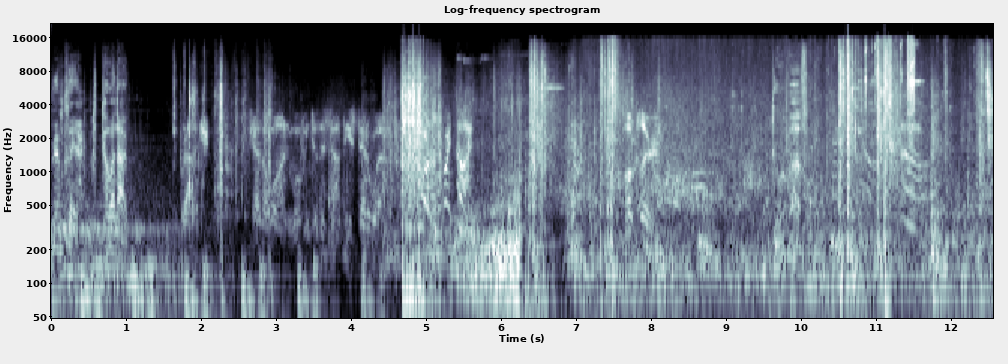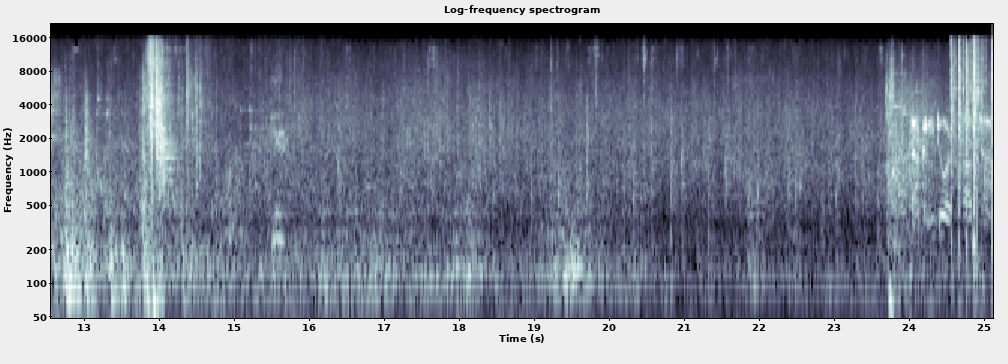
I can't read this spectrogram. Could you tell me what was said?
Rim clear. Coming out. Raj. Shadow 1 moving to the southeast stairwell. Orders, right side. All clear. Two above. Clear. Balcony door up top.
